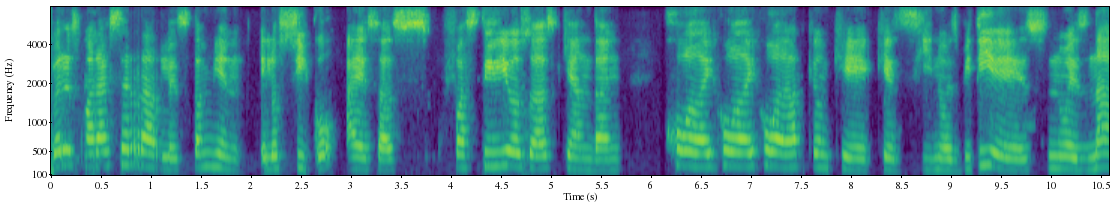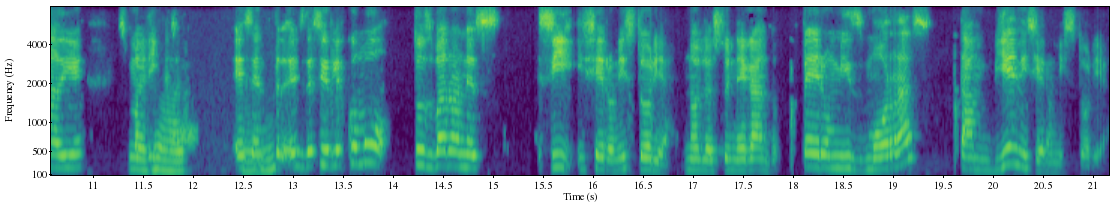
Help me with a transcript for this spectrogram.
Pero es para cerrarles también el hocico a esas fastidiosas que andan joda y joda y joda, que aunque que si no es BTS, no es nadie, es marica. Es, decirle como tus varones sí hicieron historia, no lo estoy negando, pero mis morras también hicieron historia.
